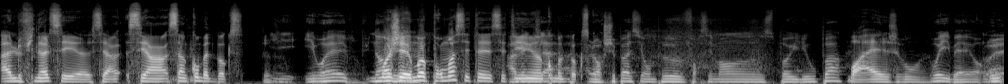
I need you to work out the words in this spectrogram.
Ah, le final, c'est euh, c'est un, c'est un, un combat de boxe. il- il- ouais, non, moi, mais j'ai, moi, pour moi, c'était, c'était un la- combat de boxe. Alors je sais pas si on peut forcément spoiler ou pas. Ouais, c'est bon. Oui, ben. Ouais.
